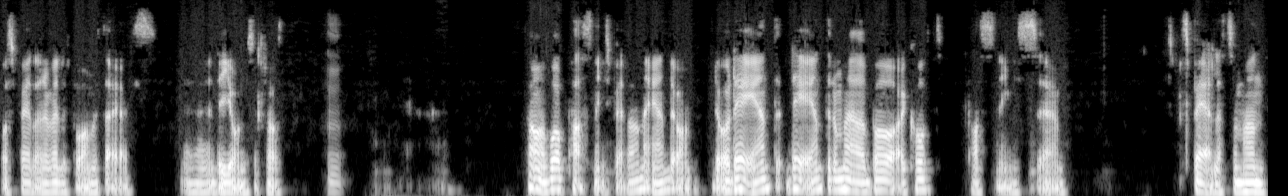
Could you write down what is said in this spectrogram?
och spelade väldigt bra mot Ajax. Eh, de Jong såklart. Mm. Fan vad bra passningsspelare han är ändå. Och det är inte, det är inte de här bara kortpassningsspelet eh, som han,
